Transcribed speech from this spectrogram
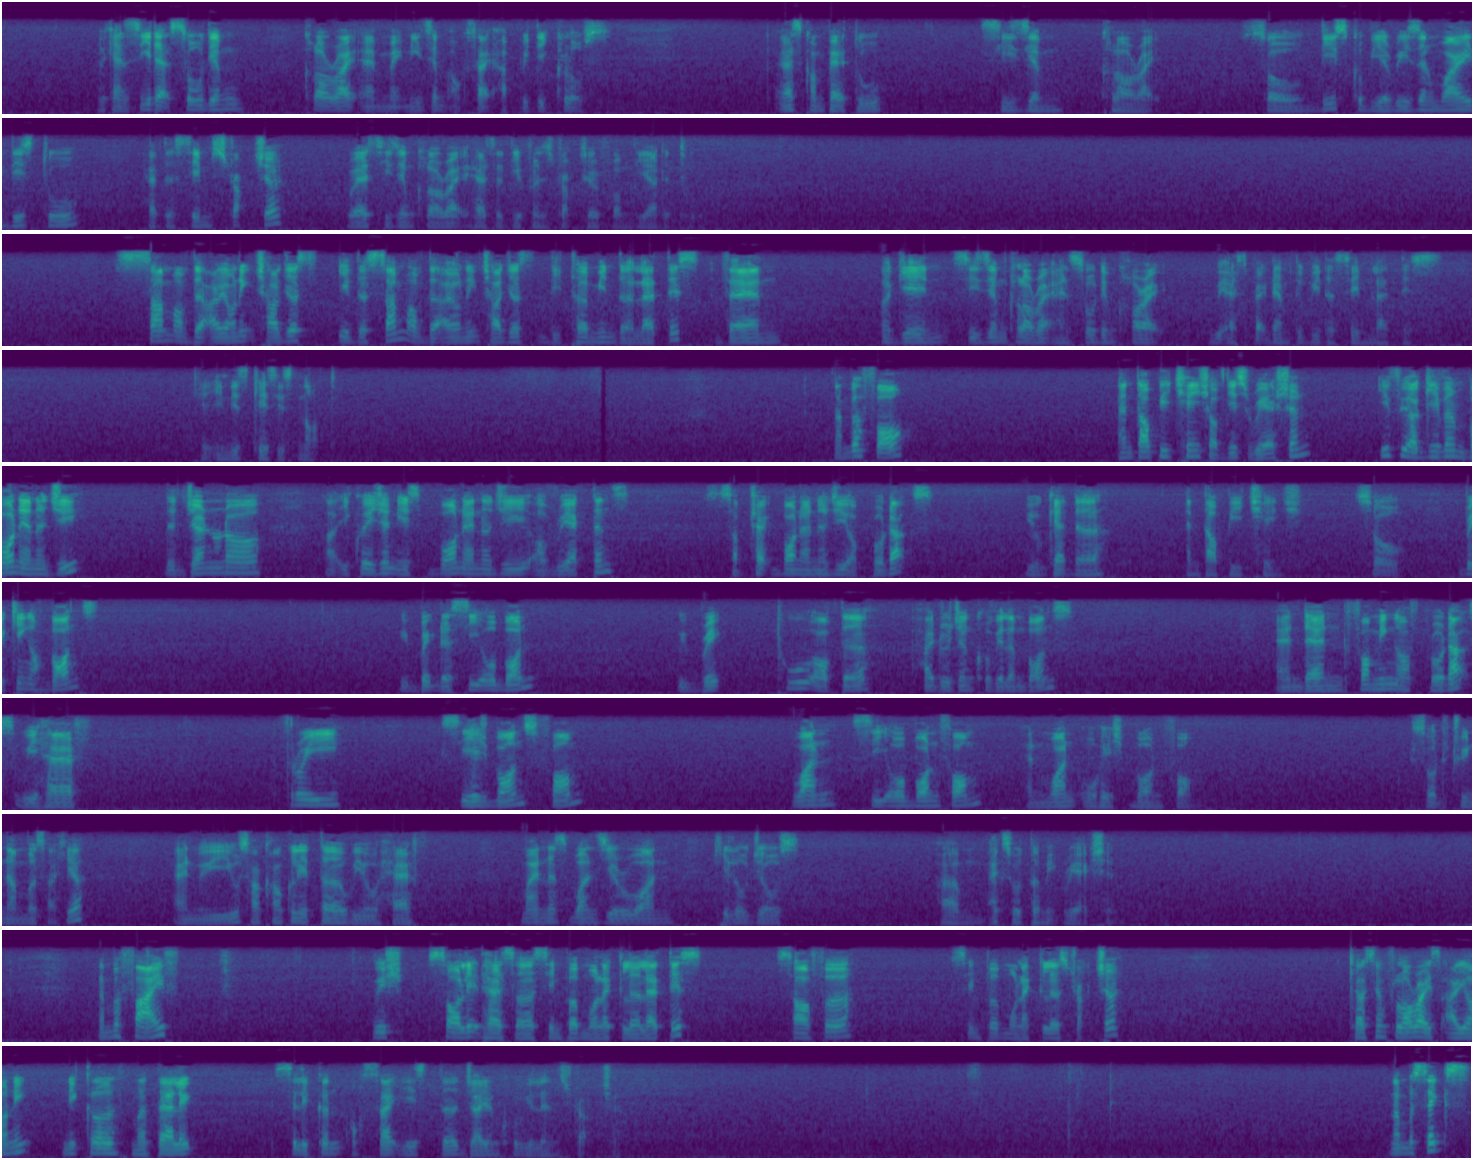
we can see that sodium chloride and magnesium oxide are pretty close as compared to cesium chloride. So this could be a reason why these two have the same structure whereas cesium chloride has a different structure from the other two sum of the ionic charges if the sum of the ionic charges determine the lattice then again cesium chloride and sodium chloride we expect them to be the same lattice. Okay, in this case it's not. Number four. Enthalpy change of this reaction. If you are given bond energy the general uh, equation is bond energy of reactants subtract bond energy of products. You get the enthalpy change. So breaking of bonds, we break the CO bond, we break two of the hydrogen covalent bonds, and then forming of products, we have three CH bonds form, one CO bond form, and one OH bond form. So the three numbers are here, and we use our calculator, we will have minus 101 kilojoules um, exothermic reaction. Number 5 which solid has a simple molecular lattice sulfur simple molecular structure calcium fluoride is ionic nickel metallic silicon oxide is the giant covalent structure number 6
